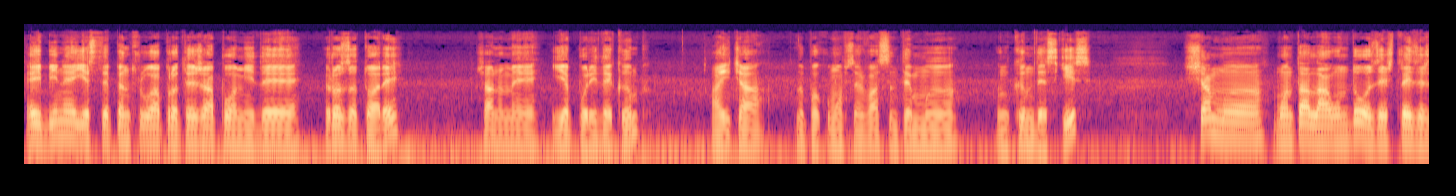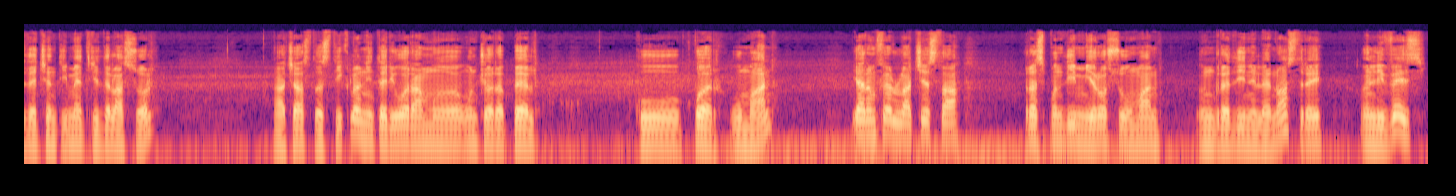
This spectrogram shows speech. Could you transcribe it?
Ei bine, este pentru a proteja pomii de rozătoare, și anume iepurii de câmp. Aici, după cum observați, suntem uh, în câmp deschis și am uh, montat la un 20-30 de centimetri de la sol această sticlă. În interior am uh, un ciorăpel cu păr uman, iar în felul acesta răspândim mirosul uman în grădinile noastre, în livezi,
